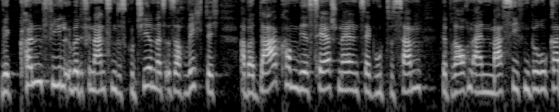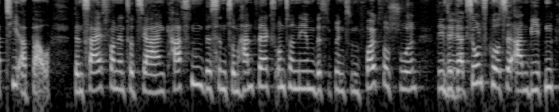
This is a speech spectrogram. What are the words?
wir können viel über die Finanzen diskutieren, das ist auch wichtig, aber da kommen wir sehr schnell und sehr gut zusammen. Wir brauchen einen massiven Bürokratieabbau. Denn sei es von den sozialen Kassen bis hin zum Handwerksunternehmen, bis übrigens zu den Volkshochschulen, die Integrationskurse anbieten,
